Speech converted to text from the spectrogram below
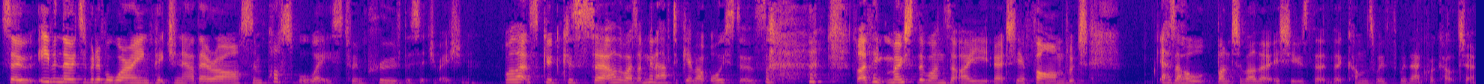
So even though it's a bit of a worrying picture now, there are some possible ways to improve the situation. Well, that's good because uh, otherwise I'm going to have to give up oysters. but I think most of the ones that I eat actually are farmed, which has a whole bunch of other issues that, that comes with, with aquaculture.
